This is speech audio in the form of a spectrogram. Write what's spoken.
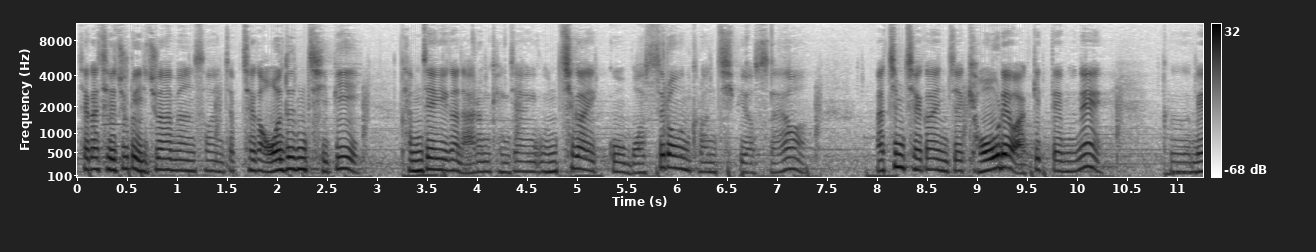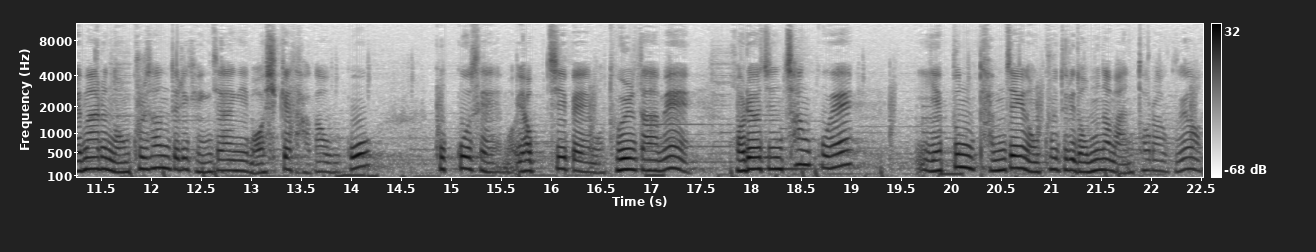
제가 제주로 이주하면서 이제 제가 얻은 집이 담쟁이가 나름 굉장히 운치가 있고 멋스러운 그런 집이었어요. 마침 제가 이제 겨울에 왔기 때문에 그 메마른 넝쿨 선들이 굉장히 멋있게 다가오고 곳곳에 뭐 옆집에 뭐 돌담에 버려진 창고에 이 예쁜 담쟁이 넝쿨들이 너무나 많더라고요.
